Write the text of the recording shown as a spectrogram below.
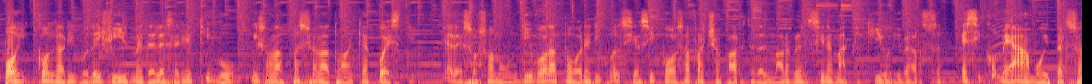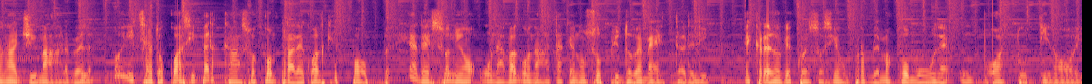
Poi, con l'arrivo dei film e delle serie tv, mi sono appassionato anche a questi e adesso sono un divoratore di qualsiasi cosa faccia parte del Marvel Cinematic Universe. E siccome amo i personaggi Marvel, ho iniziato quasi per caso a comprare qualche pop e adesso ne ho una vagonata che non so più dove metterli. E credo che questo sia un problema comune un po' a tutti noi.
